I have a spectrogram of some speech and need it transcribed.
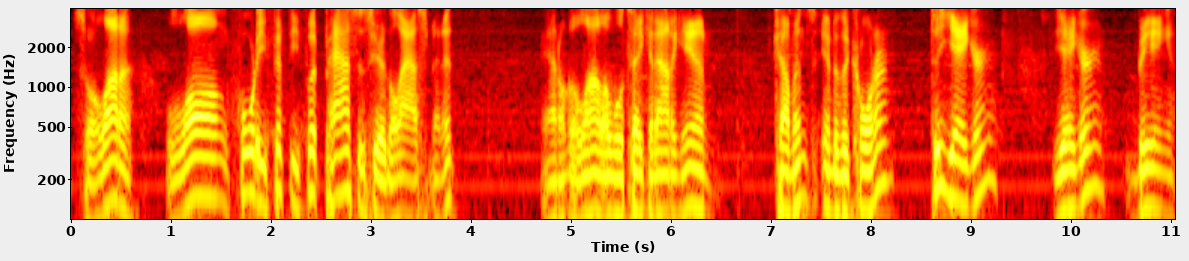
So a lot of long 40, 50 foot passes here the last minute. And Ogallala will take it out again. Cummins into the corner to Yeager. Yeager being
